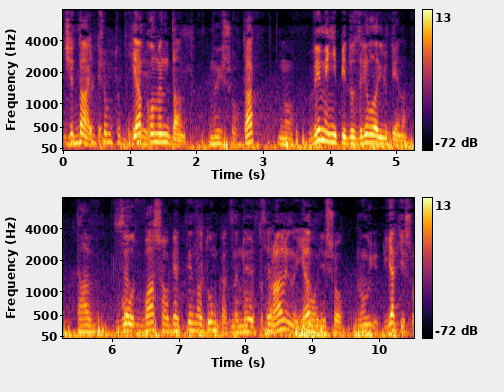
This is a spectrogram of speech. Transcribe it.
Читайте. ну, тут Я ви? комендант, Ну і що? так? Ну Ви мені підозріла людина. та це Вот. ваша об'єктивна думка. Це ну, не то це, правильно, я. ну і що? Ну, як і що?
